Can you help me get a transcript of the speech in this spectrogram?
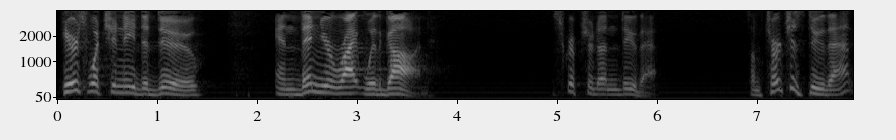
here's what you need to do, and then you're right with God. Scripture doesn't do that. Some churches do that.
